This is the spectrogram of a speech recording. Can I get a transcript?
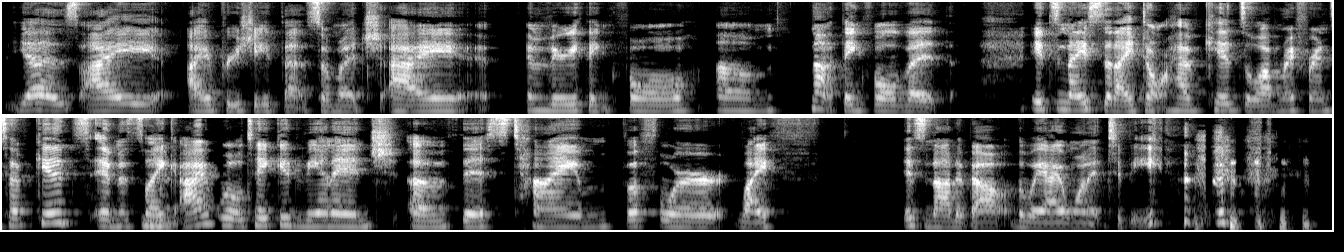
Yes, I I appreciate that so much. I am very thankful. Um, not thankful, but it's nice that I don't have kids. A lot of my friends have kids, and it's like mm. I will take advantage of this time before life is not about the way I want it to be.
